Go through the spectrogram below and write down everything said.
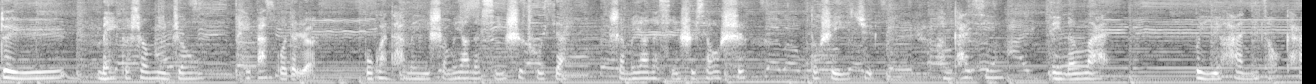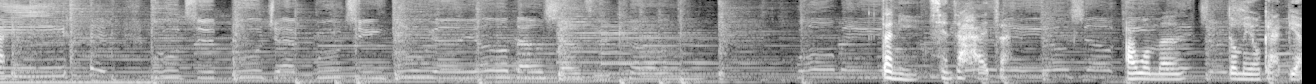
对于每个生命中陪伴过的人，不管他们以什么样的形式出现，什么样的形式消失，都是一句“很开心你能来，不遗憾你走开”。但你现在还在，而我们都没有改变，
